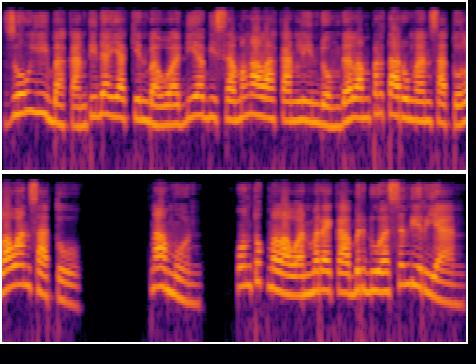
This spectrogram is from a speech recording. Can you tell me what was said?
Zoe bahkan tidak yakin bahwa dia bisa mengalahkan Lindong dalam pertarungan satu lawan satu. Namun, untuk melawan mereka berdua sendirian,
